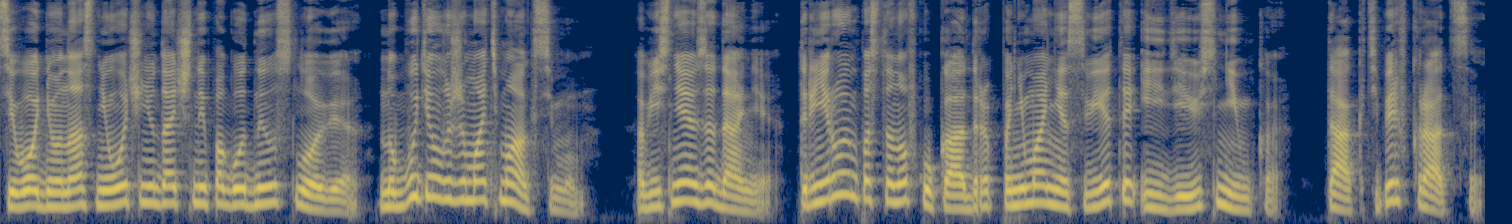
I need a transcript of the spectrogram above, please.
Сегодня у нас не очень удачные погодные условия, но будем выжимать максимум. Объясняю задание. Тренируем постановку кадра, понимание света и идею снимка. Так, теперь вкратце.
